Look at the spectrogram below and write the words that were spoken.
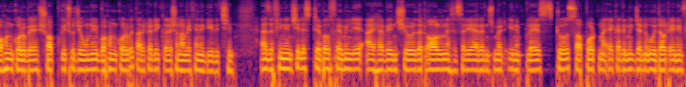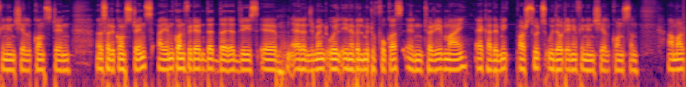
বহন করবে সব কিছু যে উনি বহন করবে, তার একটা ডিক্লারেশন আমি এখানে দিয়ে দিচ্ছি। As a financially stable family I have ensure that all necessary arrangement in a place to support my academic journey without any financial constant sorry constants I am confident that the this arrangement will enable me to focus entirely my academic pursuits without any financial concern আমার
